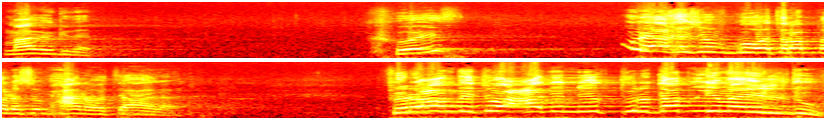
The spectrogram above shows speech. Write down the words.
ما بيقدر. كويس؟ ويا أخي شوف قوة ربنا سبحانه وتعالى. فرعون بيتوعد إنه يقتل قبل ما يلدوه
